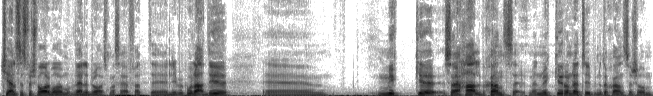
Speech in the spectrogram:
Chelseas försvar var väldigt bra ska man säga för att eh, Liverpool hade ju eh, mycket mycket sådana här halvchanser. Men mycket av den där typen av chanser som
